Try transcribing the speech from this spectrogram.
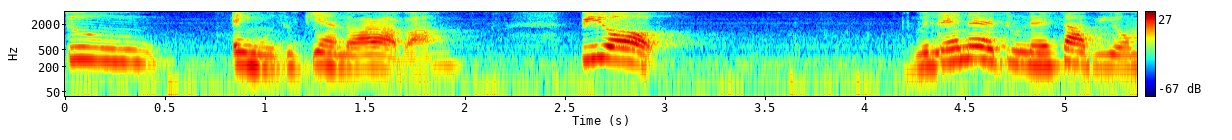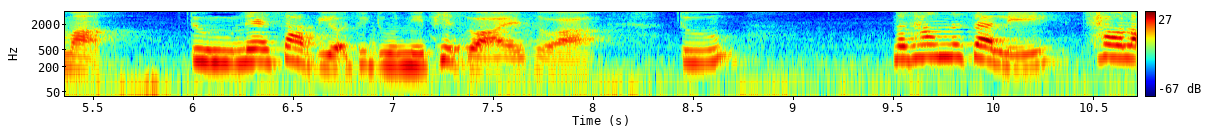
သူအိမ်ကိုသူပြန်သွားတာပါပြီးတော့မတဲနဲ့သူနဲ့စပြီးတော့မှသူနဲ့စပြီးတော့အတူတူနေဖြစ်သွားတယ်ဆိုတာသူ 2024 6လ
